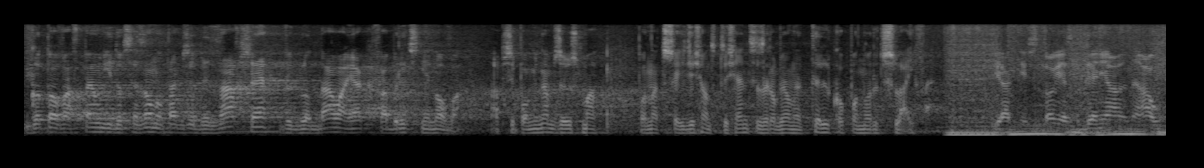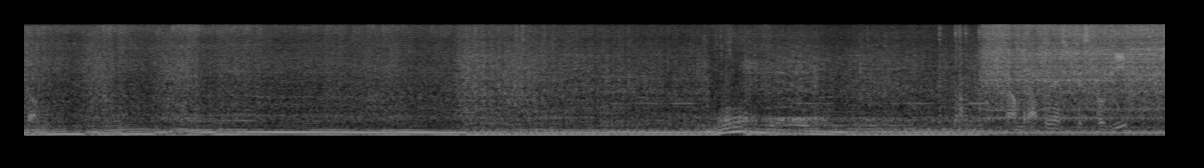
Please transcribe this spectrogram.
gotowa w pełni do sezonu, tak żeby zawsze wyglądała jak fabrycznie nowa. A przypominam, że już ma ponad 60 tysięcy zrobione tylko po Nordschleife. Jakież to jest genialne auto. Dobra, tu jest wszystko git.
